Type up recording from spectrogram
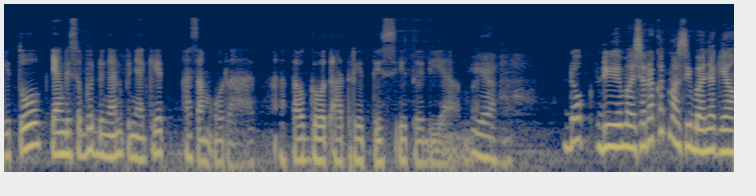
Itu yang disebut dengan penyakit asam urat atau gout arthritis itu dia. Mbak. Iya. Dok, di masyarakat masih banyak yang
